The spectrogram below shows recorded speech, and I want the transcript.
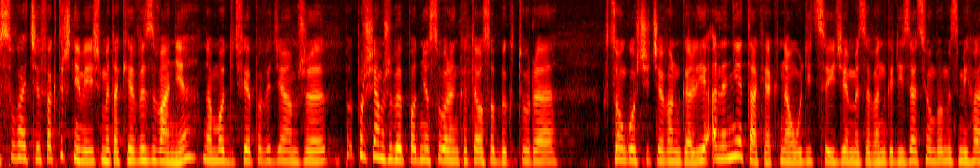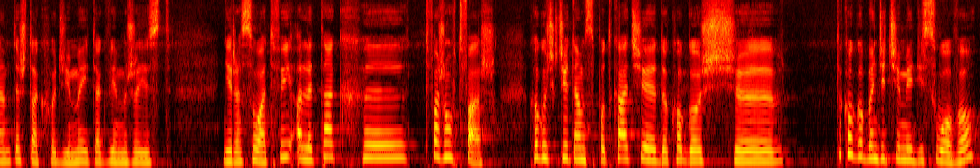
Słuchajcie, faktycznie mieliśmy takie wyzwanie na modlitwie. Powiedziałam, że prosiłam, żeby podniosły rękę te osoby, które chcą głosić Ewangelię, ale nie tak jak na ulicy idziemy z ewangelizacją, bo my z Michałem też tak chodzimy i tak wiemy, że jest nieraz łatwiej, ale tak e, twarzą w twarz. Kogoś, gdzie tam spotkacie, do kogoś, e, do kogo będziecie mieli słowo.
